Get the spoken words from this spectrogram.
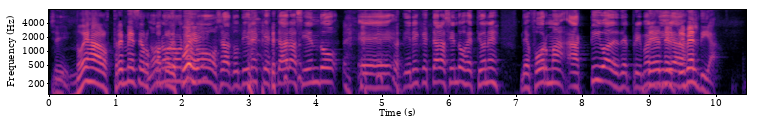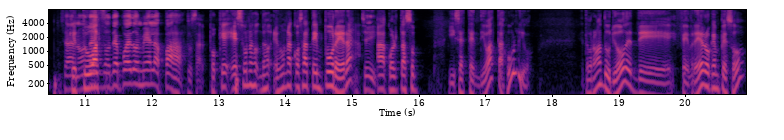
Sí. No es a los tres meses o los No, cuatro no, no, después. no, no, o sea, tú tienes que estar haciendo, eh, tienes que estar haciendo gestiones de forma activa desde el primer Desde día. el primer día. o sea, que no, tú te, has- no te puedes dormir en las pajas. Tú sabes, porque es una, es una cosa temporera Sí. a cortazo y se extendió hasta julio. Este programa duró desde febrero que empezó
